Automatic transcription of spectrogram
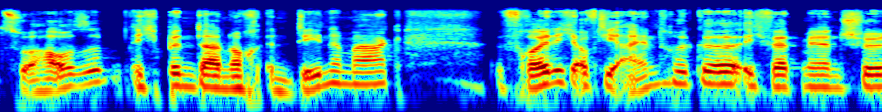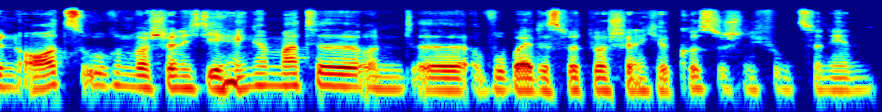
zu Hause. Ich bin da noch in Dänemark. Freu dich auf die Eindrücke. Ich werde mir einen schönen Ort suchen, wahrscheinlich die Hängematte und äh, wobei das wird wahrscheinlich akustisch nicht funktionieren.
